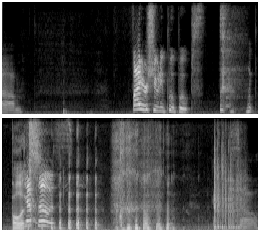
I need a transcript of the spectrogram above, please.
um, fire shooting poop poops. Bullets. Yep, those. okay, so.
